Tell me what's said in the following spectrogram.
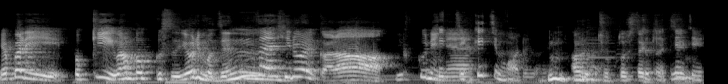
やっぱり、大きいワンボックスよりも全然広いから、ゆっくりキッチン、ね。キッチンもあるよね。うん、ある、ちょっとしたキッチン。ね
